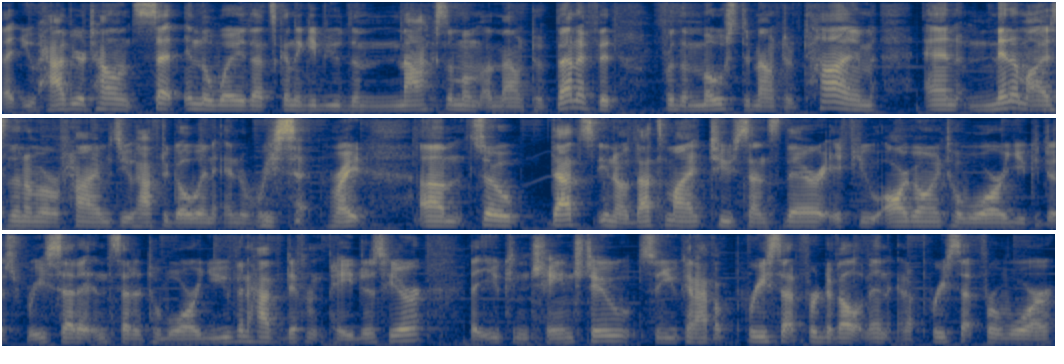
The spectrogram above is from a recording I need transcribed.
that you have your talents set in the way that's going to give you the maximum amount of benefit for the most amount of time and minimize the number of times you have to go in and reset right? Um, so that's you know that's my two cents there. If you are going to war you could just reset it and set it to war. You even have different pages here that you can change to. So you can have a preset for development and a preset for war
